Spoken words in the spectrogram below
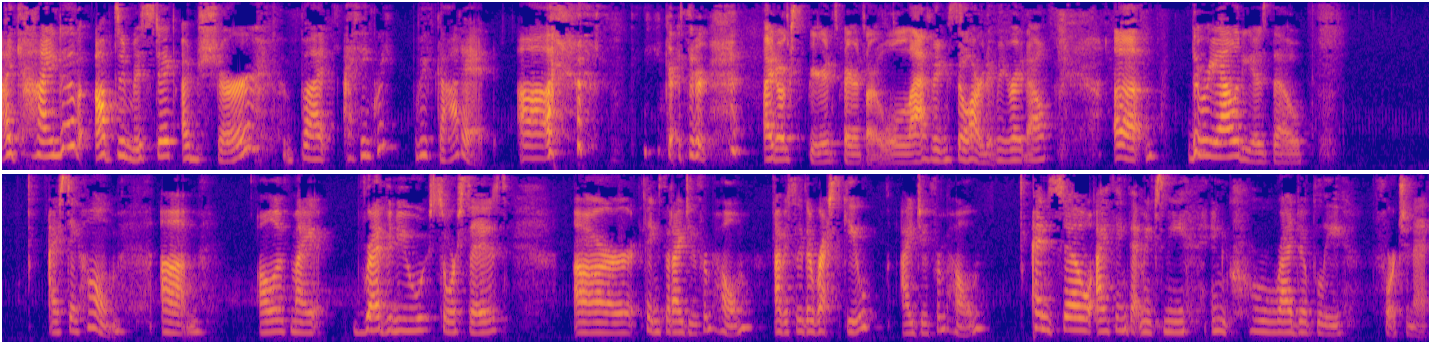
I kind of optimistic, I'm sure, but I think we, we've got it. Uh, you guys are, I know experienced parents are laughing so hard at me right now. Uh, the reality is though, I stay home. Um, all of my revenue sources are things that I do from home. Obviously the rescue I do from home. And so I think that makes me incredibly fortunate,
